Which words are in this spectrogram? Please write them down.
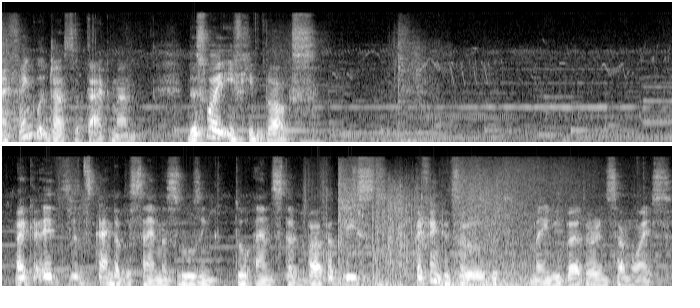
I think we just attack, man. This way, if he blocks... Like, it's, it's kind of the same as losing to end step, but at least I think it's a little bit maybe better in some ways.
